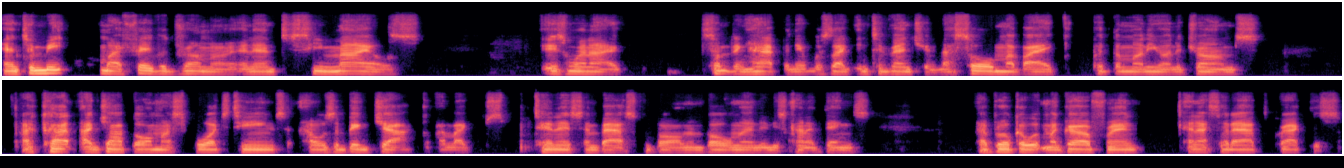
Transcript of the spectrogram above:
And to meet my favorite drummer, and then to see Miles, is when I something happened. It was like intervention. I sold my bike, put the money on the drums. I cut. I dropped all my sports teams. I was a big jock. I like tennis and basketball and bowling and these kind of things. I broke up with my girlfriend and I said I have to practice,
